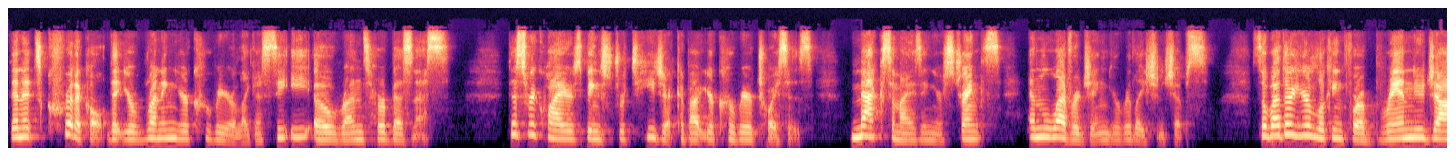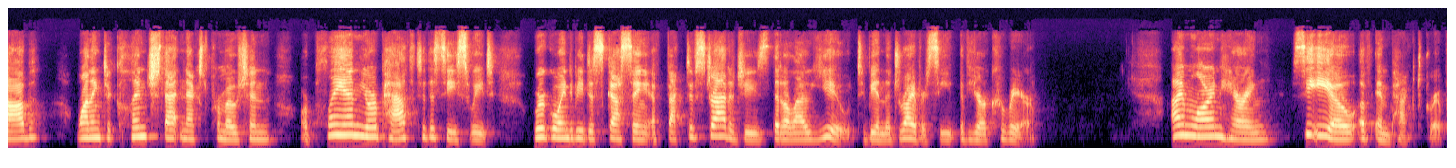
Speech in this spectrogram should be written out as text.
then it's critical that you're running your career like a CEO runs her business. This requires being strategic about your career choices, maximizing your strengths, and leveraging your relationships. So, whether you're looking for a brand new job, wanting to clinch that next promotion, or plan your path to the C suite, we're going to be discussing effective strategies that allow you to be in the driver's seat of your career. I'm Lauren Herring, CEO of Impact Group,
